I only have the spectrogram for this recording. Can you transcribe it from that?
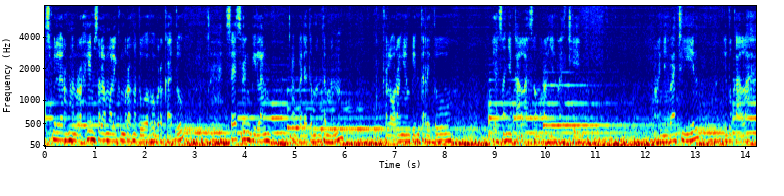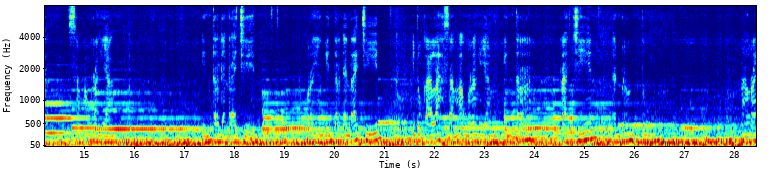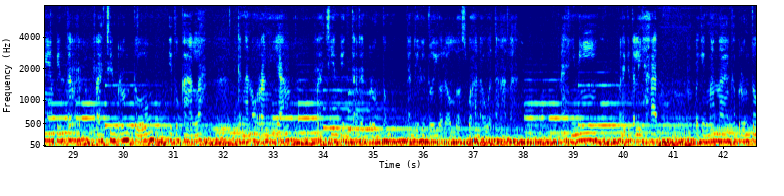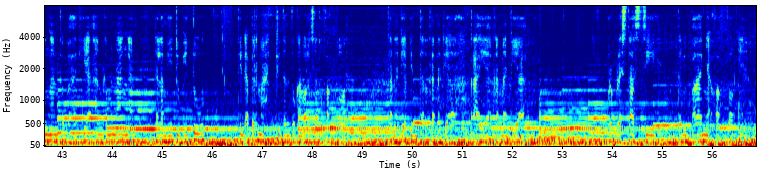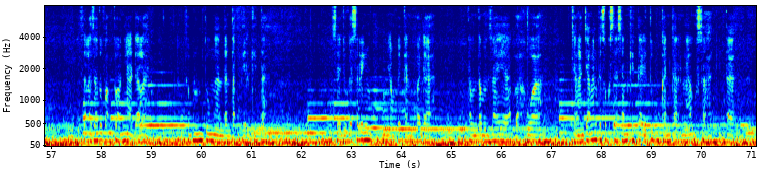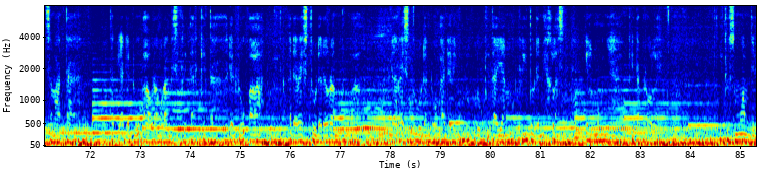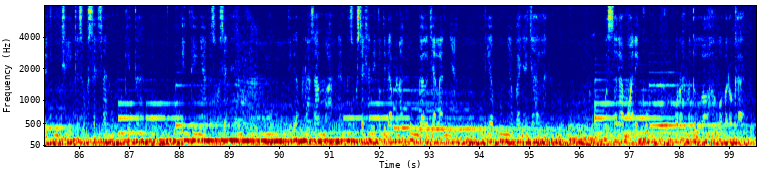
Bismillahirrahmanirrahim. Assalamualaikum warahmatullahi wabarakatuh. Saya sering bilang kepada teman-teman Kalau orang yang pintar itu Biasanya kalah sama orang yang rajin. Orang yang rajin Itu kalah sama orang yang Pintar dan rajin. Orang yang pintar dan rajin Itu kalah sama orang yang pintar Rajin dan beruntung. Nah orang yang beruntung itu kalah dengan orang yang rajin pintar dan beruntung dan diridhoi oleh Allah Subhanahu wa taala. Nah, ini mari kita lihat bagaimana keberuntungan, kebahagiaan, kemenangan dalam hidup itu tidak pernah ditentukan oleh satu faktor. Karena dia pintar, karena dia kaya, karena dia berprestasi, tapi banyak faktornya. Salah satu faktornya adalah keberuntungan dan takdir kita. Saya juga sering menyampaikan pada teman-teman saya bahwa jangan-jangan kesuksesan kita itu bukan karena usaha kita semata, tapi ada doa orang-orang di sekitar kita, ada doa, ada restu dari orang tua, ada restu dan doa dari guru-guru kita yang ridho dan ikhlas ilmunya kita peroleh. Itu semua menjadi kunci kesuksesan kita. tunggal jalannya. Dia punya banyak jalan. Wassalamualaikum warahmatullahi wabarakatuh.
